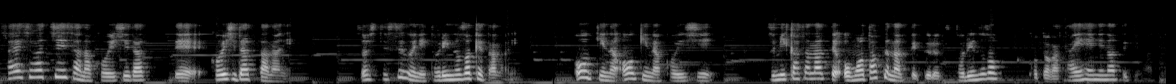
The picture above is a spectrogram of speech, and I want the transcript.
最初は小さな小石だって、小石だったのに、そしてすぐに取り除けたのに、大きな大きな小石、積み重なって重たくなってくると取り除くことが大変になってきますよ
